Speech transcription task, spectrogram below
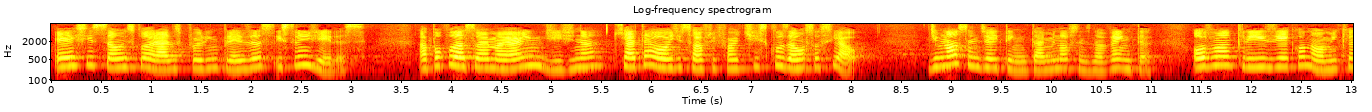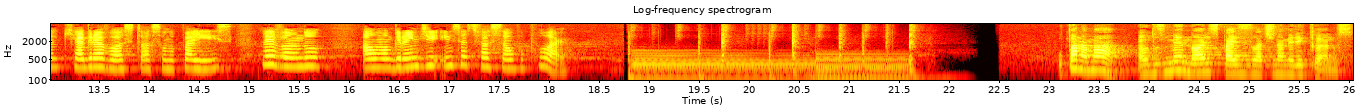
estes são explorados por empresas estrangeiras. A população é maior indígena, que até hoje sofre forte exclusão social. De 1980 a 1990, houve uma crise econômica que agravou a situação do país, levando a uma grande insatisfação popular. O Panamá é um dos menores países latino-americanos.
